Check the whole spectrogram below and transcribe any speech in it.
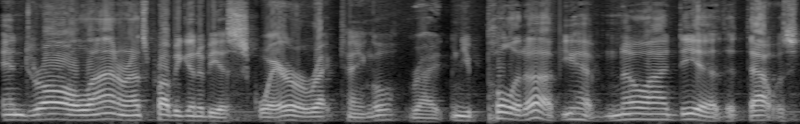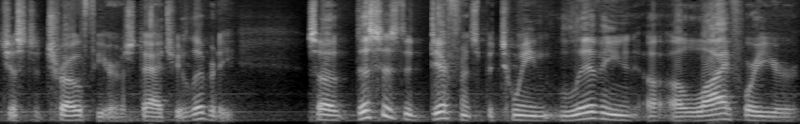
and draw a line around, it's probably going to be a square or rectangle. Right. When you pull it up, you have no idea that that was just a trophy or a Statue of Liberty. So this is the difference between living a, a life where you're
